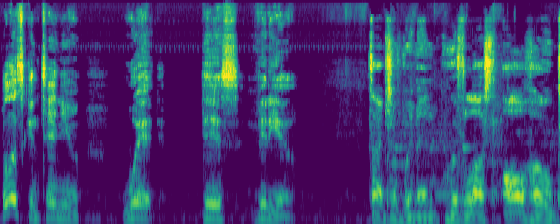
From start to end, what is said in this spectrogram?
But let's continue with this video. Types of women who have lost all hope.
